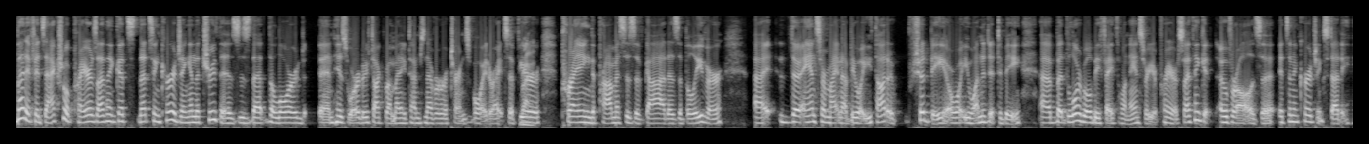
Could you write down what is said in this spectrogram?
but if it's actual prayers, I think that's that's encouraging. And the truth is, is that the Lord and His Word we've talked about many times never returns void, right? So if you're praying the promises of God as a believer. Uh, the answer might not be what you thought it should be or what you wanted it to be, uh, but the Lord will be faithful and answer your prayer. So I think it overall is a it's an encouraging study.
